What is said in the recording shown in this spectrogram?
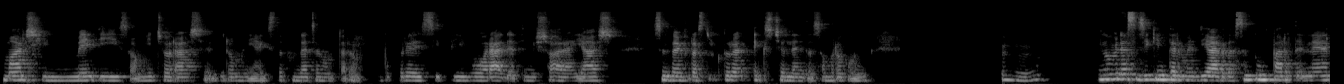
mari și medii sau mici orașe din România. Există Fundația Comunitară București, Sibiu, Oradea, Timișoara, Iași, sunt o infrastructură excelentă, să mă rog, un... Uh-huh. Nu vine să zic intermediar, dar sunt un partener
